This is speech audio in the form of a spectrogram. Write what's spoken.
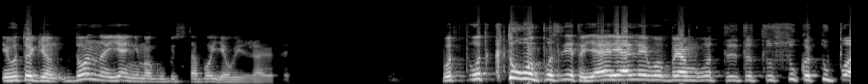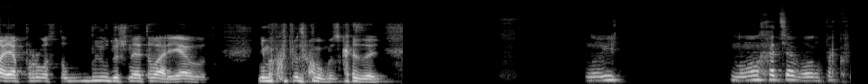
И в итоге он, Донна, я не могу быть с тобой, я уезжаю опять. Вот, вот кто он после этого? Я реально его прям вот, этот, сука, тупая просто, блюдочная тварь. Я вот не могу по-другому сказать. Ну и ну, он хотя бы, он так...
